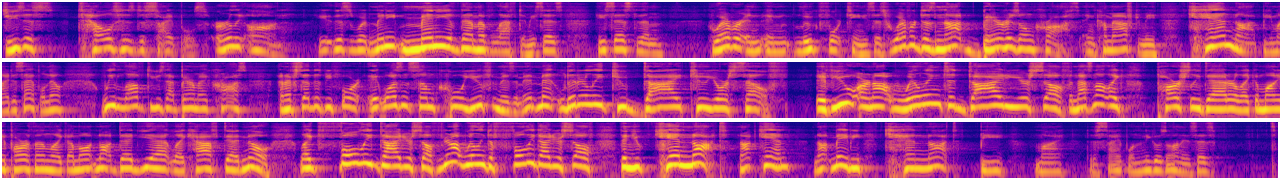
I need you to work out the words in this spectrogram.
Jesus tells his disciples early on, this is where many, many of them have left him. He says, he says to them, Whoever, in, in Luke 14, he says, Whoever does not bear his own cross and come after me cannot be my disciple. Now, we love to use that bear my cross. And I've said this before, it wasn't some cool euphemism. It meant literally to die to yourself. If you are not willing to die to yourself, and that's not like partially dead or like a Monty Python, like I'm not dead yet, like half dead. No, like fully die to yourself. If you're not willing to fully die to yourself, then you cannot, not can, not maybe, cannot be my disciple. And then he goes on and says,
